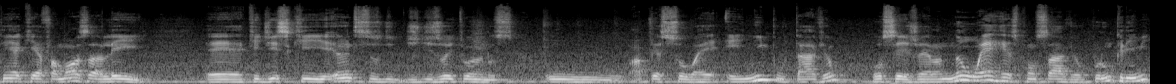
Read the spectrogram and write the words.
Tem aqui a famosa lei é, que diz que antes de de 18 anos o, a pessoa é inimputável, ou seja, ela não é responsável por um crime.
